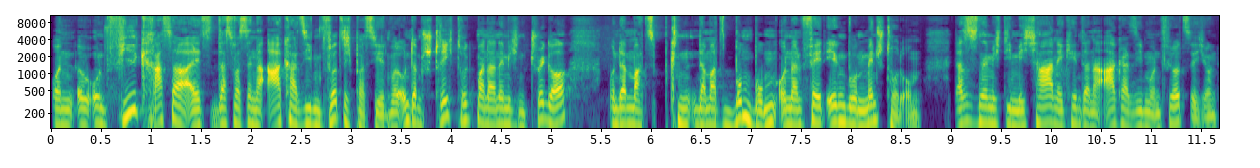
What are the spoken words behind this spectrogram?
Und, und viel krasser als das, was in der AK-47 passiert. Weil unterm Strich drückt man da nämlich einen Trigger und dann macht's, dann macht's Bum Bum und dann fällt irgendwo ein Mensch tot um. Das ist nämlich die Mechanik hinter einer AK-47. Und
